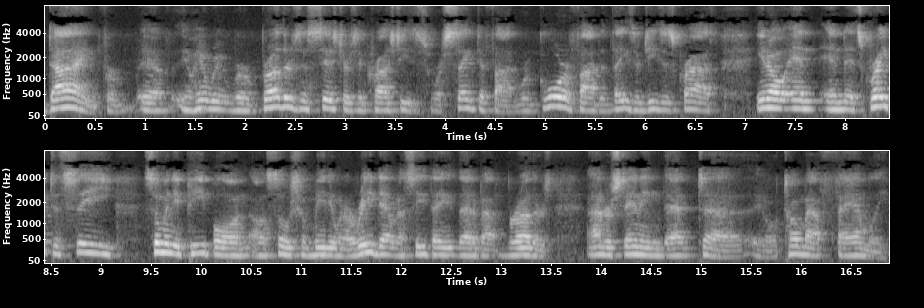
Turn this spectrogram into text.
dying for you know here we, we're brothers and sisters in Christ Jesus. We're sanctified. We're glorified in things of Jesus Christ. You know, and and it's great to see so many people on on social media. When I read that, when I see that about brothers, understanding that uh, you know talking about family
